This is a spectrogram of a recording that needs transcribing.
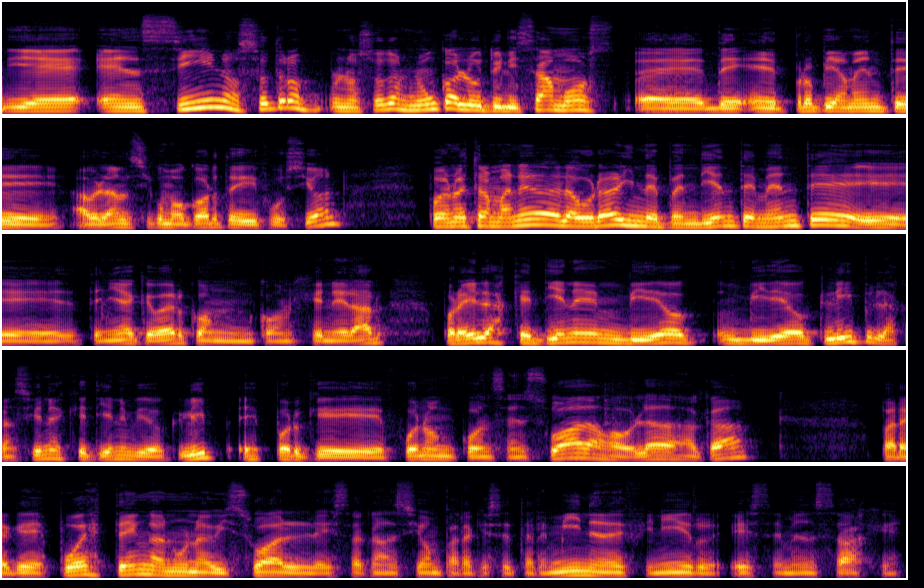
Y, eh, en sí, nosotros, nosotros nunca lo utilizamos eh, de- eh, propiamente hablando así como corte de difusión, pues nuestra manera de laburar independientemente eh, tenía que ver con, generar, por ahí las que tienen video, videoclip, las canciones que tienen videoclip es porque fueron consensuadas o habladas acá, para que después tengan una visual esa canción, para que se termine de definir ese mensaje.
